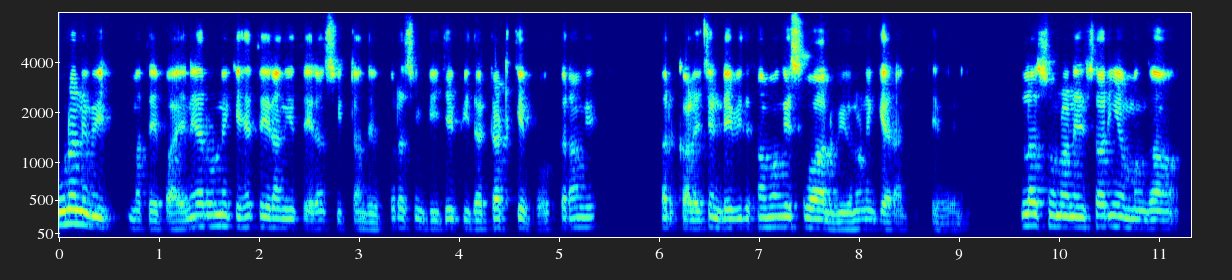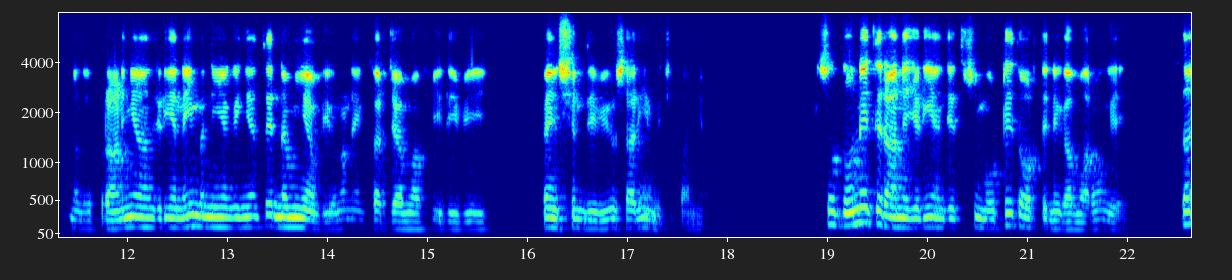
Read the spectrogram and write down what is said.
ਉਹਨਾਂ ਨੇ ਵੀ ਮਤੇ ਪਾਏ ਨੇ, ਔਰ ਉਹਨੇ ਕਿਹਾ 13 ਦੀਆਂ 13 ਸੀਟਾਂ ਦੇ ਉੱਪਰ ਅਸੀਂ ਬੀਜੇਪੀ ਦਾ ਡਟ ਕੇ ਵਿਰੋਧ ਕਰਾਂਗੇ, ਪਰ ਕਾਲੇ ਝੰਡੇ ਵੀ ਦਿਖਾਵਾਂਗੇ, ਸਵਾਲ ਵੀ ਉਹਨਾਂ ਨੇ 11 ਕੀਤੇ ਹੋਏ ਨੇ। ਪਲੱਸ ਉਹਨਾਂ ਨੇ ਸਾਰੀਆਂ ਮੰਗਾਂ, ਮਤਲਬ ਪੁਰਾਣੀਆਂ ਜਿਹੜੀਆਂ ਨਹੀਂ ਮੰਨੀਆਂ ਗਈਆਂ ਤੇ ਨਵੀਆਂ ਵੀ ਉਹਨਾਂ ਨੇ ਕਰਜ਼ਾ ਮਾਫੀ ਦੀ ਵੀ, ਪੈਨਸ਼ਨ ਦੀ ਵੀ ਉਹ ਸਾਰੀਆਂ ਵਿੱਚ ਪਾਈਆਂ। ਸੋ ਦੋਨੇ ਧਿਰਾਂ ਨੇ ਜਿਹੜੀਆਂ ਜੇ ਤੁਸੀਂ ਮੋٹے ਤੌਰ ਤੇ ਨਿਗਾਹ ਮਾਰੋਗੇ, ਤਾਂ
